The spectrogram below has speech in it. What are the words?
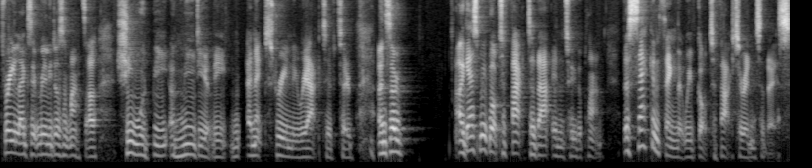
three legs, it really doesn't matter, she would be immediately and extremely reactive to. And so I guess we've got to factor that into the plan. The second thing that we've got to factor into this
